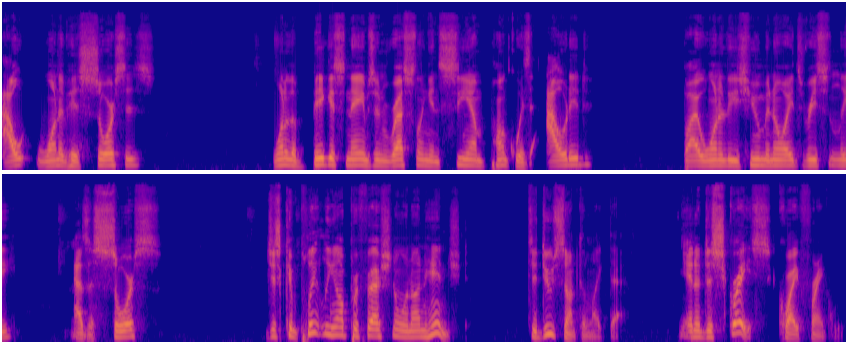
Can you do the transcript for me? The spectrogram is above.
out one of his sources. One of the biggest names in wrestling and CM Punk was outed by one of these humanoids recently as a source just completely unprofessional and unhinged to do something like that. And a disgrace, quite frankly,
